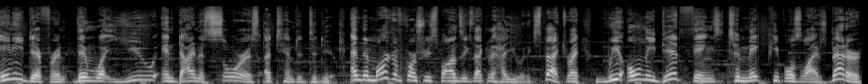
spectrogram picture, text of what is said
any different than what you and Dinosaurus attempted to do? And then Mark, of course, responds exactly how you would expect, right? We only did things to make people's lives better.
